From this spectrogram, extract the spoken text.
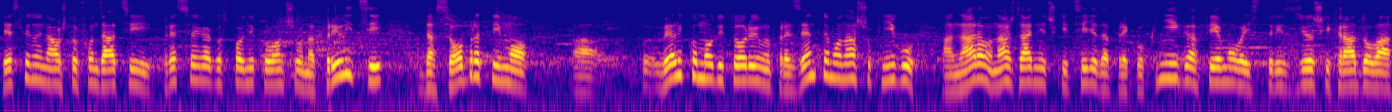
Teslinoj naučnoj fondaciji, pre svega gospodinu Nikolončevu, na prilici da se obratimo velikom auditorijumu prezentujemo našu knjigu, a naravno naš zajednički cilj je da preko knjiga, filmova, istraživačkih radova,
